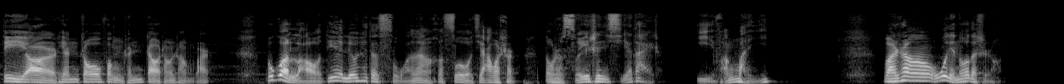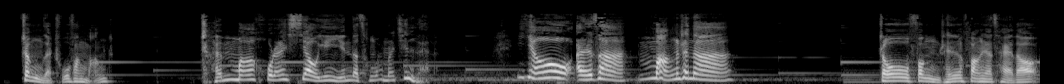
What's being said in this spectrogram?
第二天，周凤臣照常上班，不过老爹留下的唢呐和所有家伙事都是随身携带着，以防万一。晚上五点多的时候，正在厨房忙着，陈妈忽然笑吟吟的从外面进来了：“哟，儿子，忙着呢。”周凤臣放下菜刀，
